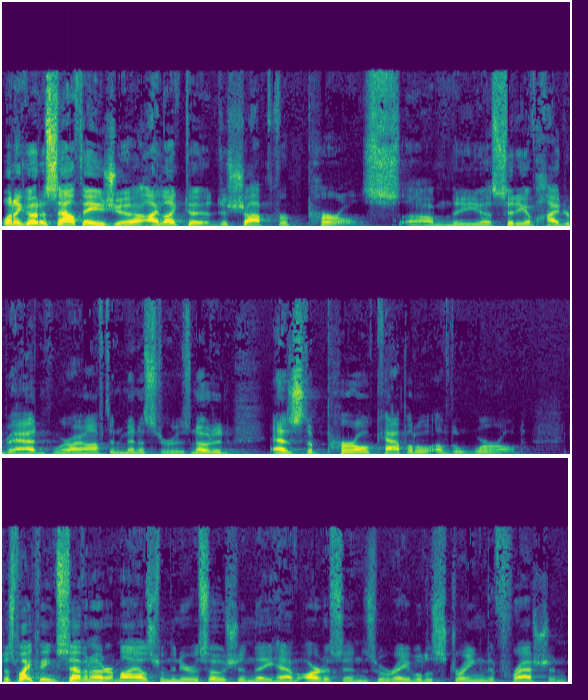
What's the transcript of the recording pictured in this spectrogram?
When I go to South Asia, I like to, to shop for pearls. Um, the uh, city of Hyderabad, where I often minister, is noted as the pearl capital of the world. Despite being 700 miles from the nearest ocean, they have artisans who are able to string the fresh and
